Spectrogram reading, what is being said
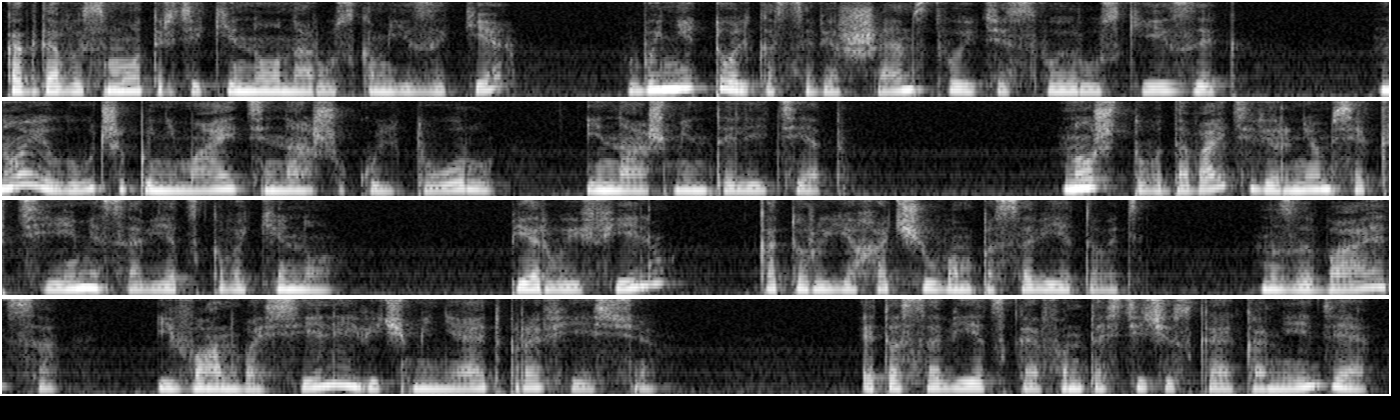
Когда вы смотрите кино на русском языке, вы не только совершенствуете свой русский язык, но и лучше понимаете нашу культуру и наш менталитет. Ну что, давайте вернемся к теме советского кино. Первый фильм, который я хочу вам посоветовать, называется «Иван Васильевич меняет профессию». Это советская фантастическая комедия –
